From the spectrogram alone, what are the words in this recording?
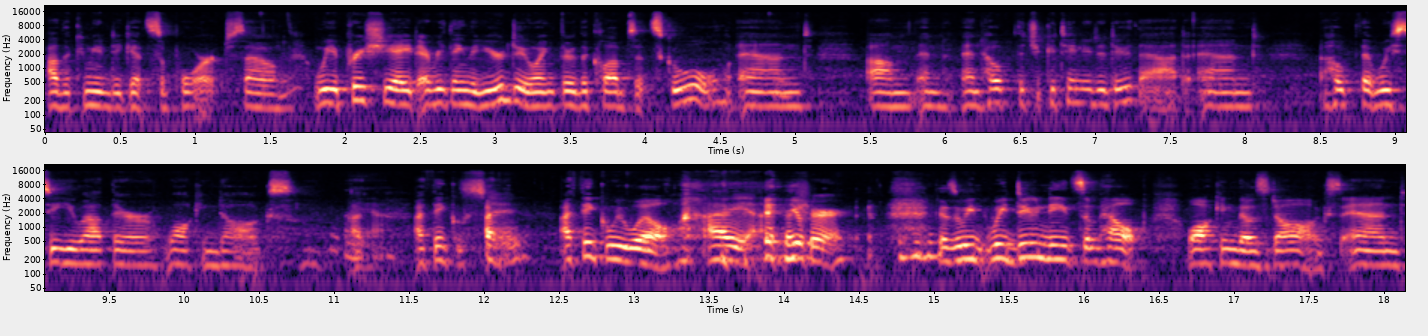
how the community gets support. So we appreciate everything that you're doing through the clubs at school and, um, and, and hope that you continue to do that. And I hope that we see you out there walking dogs. I, Yeah. I think I, Soon. I think we will. Oh yeah, for sure. because we, we do need some help walking those dogs. And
